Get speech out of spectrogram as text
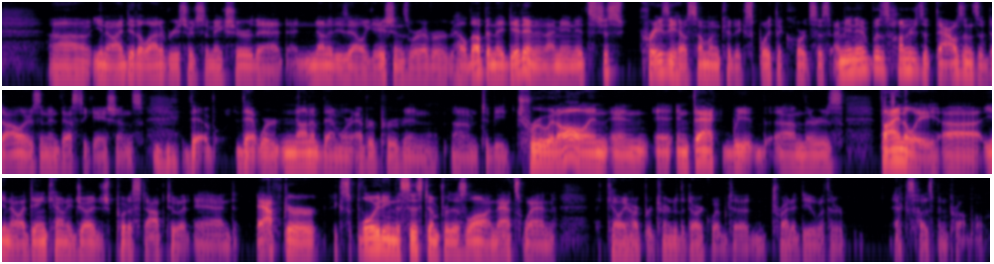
uh, you know, I did a lot of research to make sure that none of these allegations were ever held up, and they didn't. And I mean, it's just crazy how someone could exploit the court system. I mean, it was hundreds of thousands of dollars in investigations mm-hmm. that that were none of them were ever proven um, to be true at all. And and, and in fact, we um, there's finally, uh, you know, a Dane County judge put a stop to it. And after exploiting the system for this long, that's when Kelly Harper turned to the dark web to try to deal with her ex-husband problem.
